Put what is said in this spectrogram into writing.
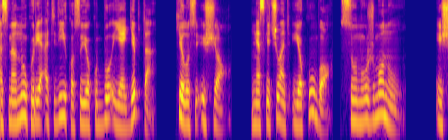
Asmenų, kurie atvyko su Jokūbu į Egiptą, kilusi iš jo, neskaičiuojant Jokūbo sūnų žmonų, iš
